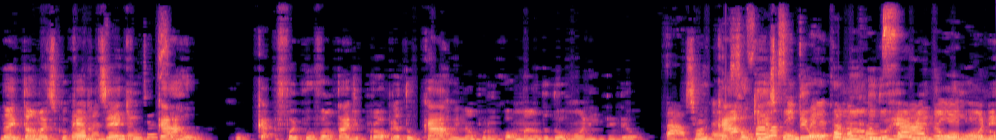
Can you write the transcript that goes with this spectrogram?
Não, então, mas o que eu Pelo quero dizer eu é que o assim. carro o ca- foi por vontade própria do carro e não por um comando do Rony, entendeu? Tá, Assim, o é, carro você que assim, respondeu ele ao comando do Harry, não o Rony recuperou.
